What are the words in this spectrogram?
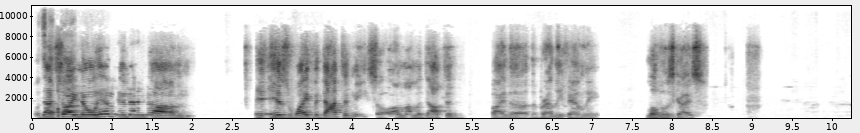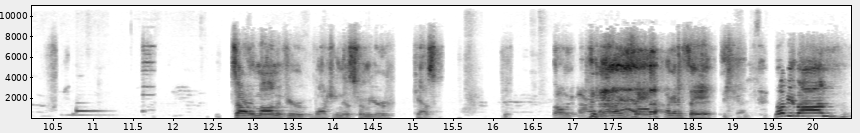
What's That's how I know him. And then um, his wife adopted me, so I'm, I'm adopted by the the Bradley family. Love those guys. Sorry, mom, if you're watching this from your cast. Oh, all right, I'm gonna say it. I'm gonna say it. Love you, mom.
